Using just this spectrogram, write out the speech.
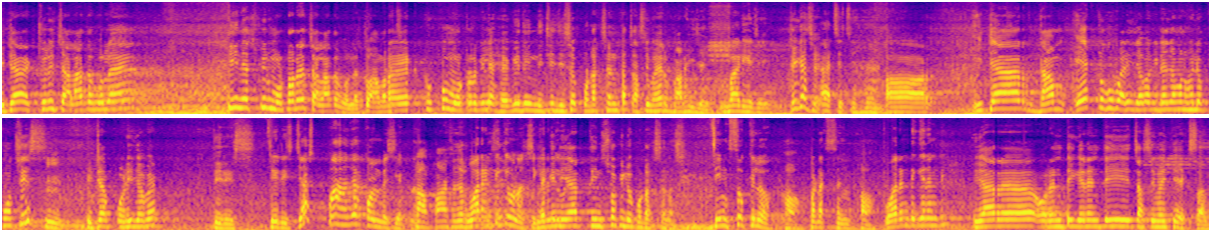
এটা অ্যাকচুয়ালি চালাতে বলে তিন এইচপির মোটরে চালাতে বলে। তো আমরা একটুকু মোটর গিলিয়া হেভি দিয়ে নিচ্ছি যেসব প্রোডাকশনটা চাষি ভাইয়ের বাড়ি যায়। বাড়িয়ে যায়। ঠিক আছে? আচ্ছা আচ্ছা হ্যাঁ। আর এটার দাম একটুকু বাড়ি যাবে। এটা যেমন হলো পঁচিশ এটা পড়ে যাবে তিরিশ। তিরিশ জাস্ট পাঁচ হাজার কম বেশি আপনার। পাঁচ হাজার ওয়ারেন্টি কেমন আছে? তিনশো কিলো প্রোডাকশন আছে। তিনশো কিলো হ্যাঁ। প্রোডাকশন হ্যাঁ। Warranty guarantee year warranty guarantee চাষি ভাইকে এক সাল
